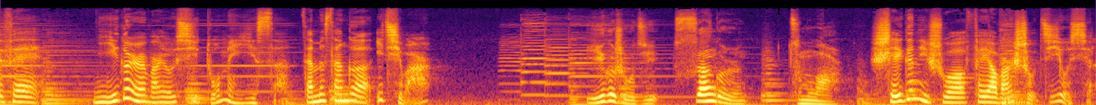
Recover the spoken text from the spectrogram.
菲菲，你一个人玩游戏多没意思，咱们三个一起玩。一个手机三个人怎么玩？谁跟你说非要玩手机游戏了？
